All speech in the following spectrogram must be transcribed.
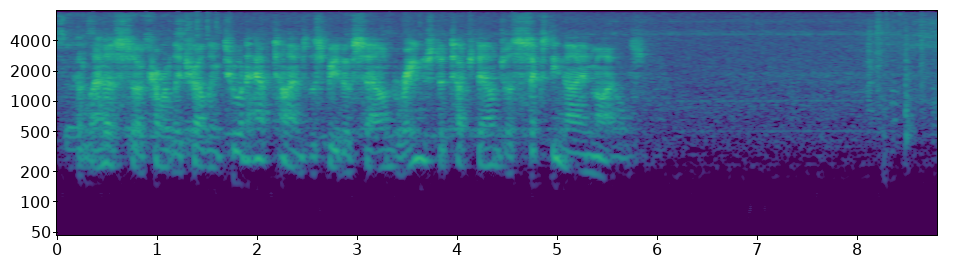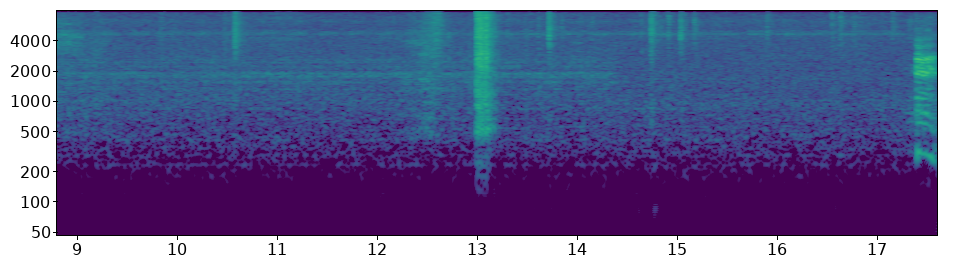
so. Atlantis uh, currently traveling two and a half times the speed of sound, range to touchdown just 69 miles. And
